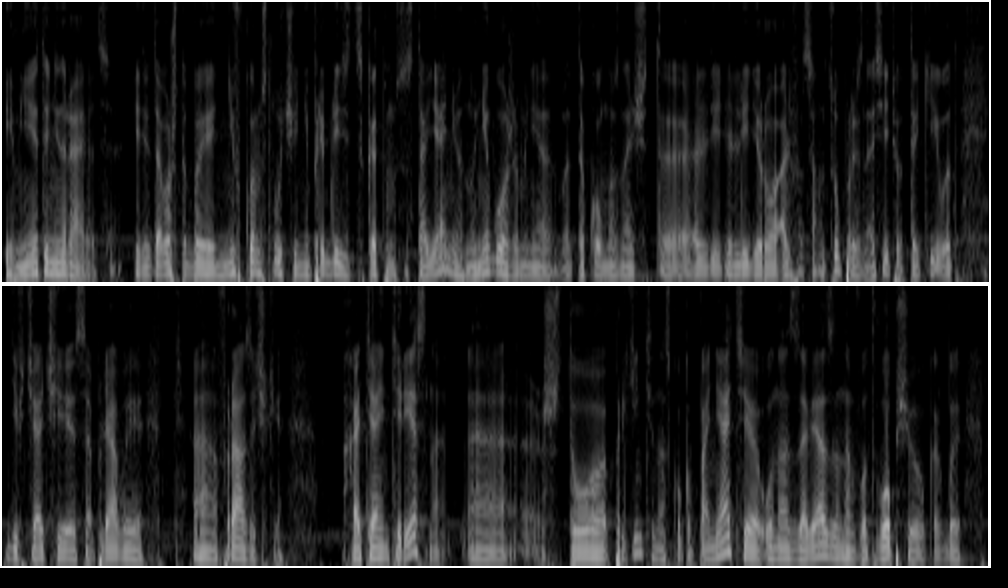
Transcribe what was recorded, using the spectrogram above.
и мне это не нравится. И для того, чтобы ни в коем случае не приблизиться к этому состоянию, ну, не гоже мне такому, значит, э, лидеру альфа-самцу произносить вот такие вот девчачьи соплявые э, фразочки. Хотя интересно, э, что, прикиньте, насколько понятие у нас завязано вот в общую, как бы, э,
